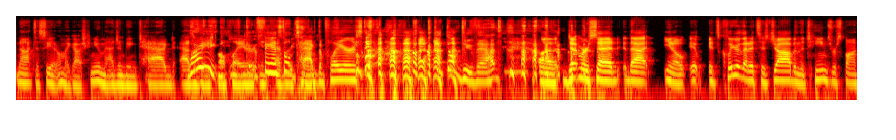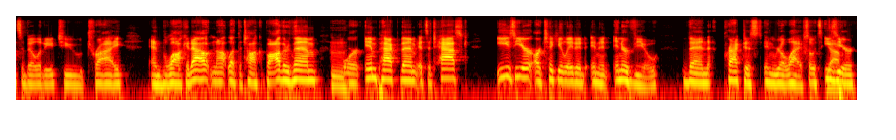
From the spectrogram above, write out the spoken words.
not to see it. Oh my gosh, can you imagine being tagged as Why a baseball player? Fans don't tag the players. don't do that. uh, Detmer said that you know, it, it's clear that it's his job and the team's responsibility to try and block it out, not let the talk bother them hmm. or impact them. It's a task easier articulated in an interview than practiced in real life. So it's easier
